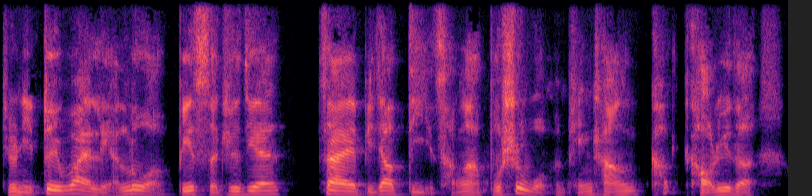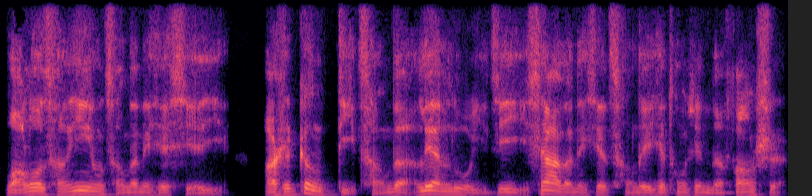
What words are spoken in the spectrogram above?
就是你对外联络彼此之间，在比较底层啊，不是我们平常考考虑的网络层、应用层的那些协议，而是更底层的链路以及以下的那些层的一些通信的方式，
